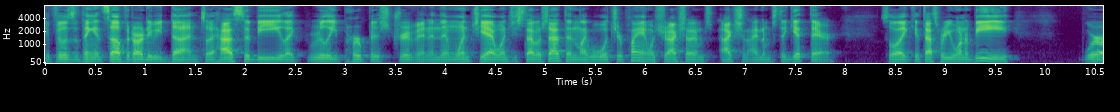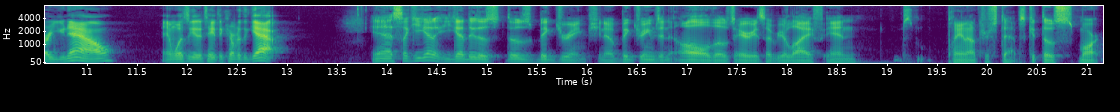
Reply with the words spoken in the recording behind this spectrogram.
If it was the thing itself, it'd already be done. So it has to be like really purpose driven. And then once, yeah, once you establish that, then like, well, what's your plan? What's your action items, action items to get there? So like, if that's where you want to be, where are you now? And what's it going to take to cover the gap? Yeah, it's like you gotta you gotta do those those big dreams, you know, big dreams in all those areas of your life and plan out your steps. Get those smart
